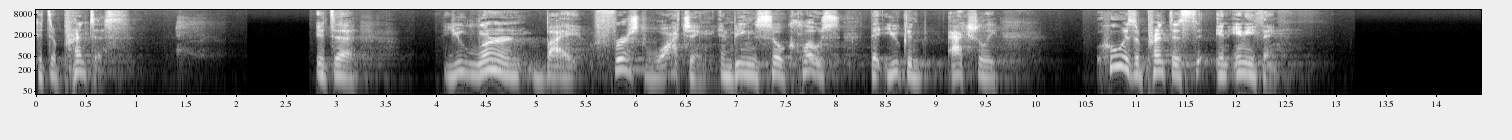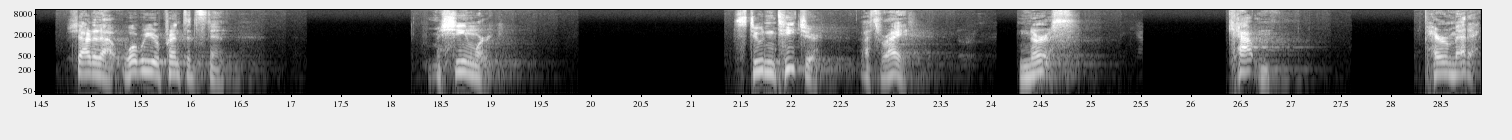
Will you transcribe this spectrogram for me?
it's apprentice. It's a you learn by first watching and being so close that you can actually. Who is apprenticed in anything? Shout it out. What were you apprenticed in? Machine work. Student teacher. That's right. Nurse. Captain. Paramedic.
